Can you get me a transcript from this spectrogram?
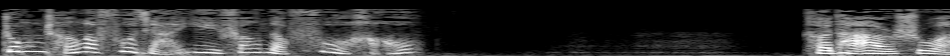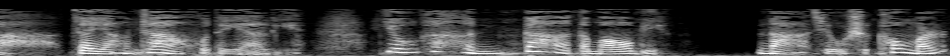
终成了富甲一方的富豪。可他二叔啊，在杨咋呼的眼里有个很大的毛病，那就是抠门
